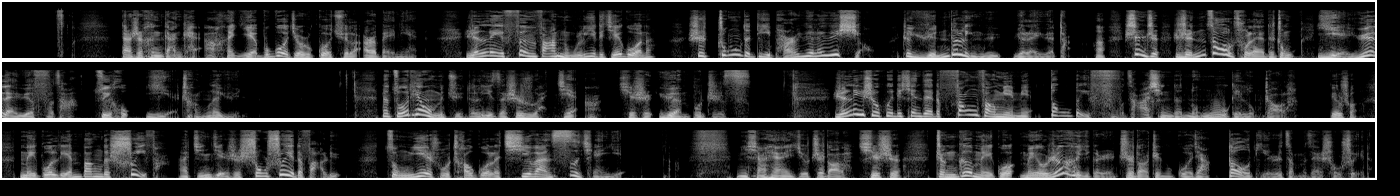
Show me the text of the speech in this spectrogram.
但是很感慨啊，也不过就是过去了二百年，人类奋发努力的结果呢？是钟的地盘越来越小，这云的领域越来越大啊，甚至人造出来的钟也越来越复杂，最后也成了云。那昨天我们举的例子是软件啊，其实远不止此。人类社会的现在的方方面面都被复杂性的浓雾给笼罩了。比如说，美国联邦的税法啊，仅仅是收税的法律，总页数超过了七万四千页。你想想也就知道了。其实整个美国没有任何一个人知道这个国家到底是怎么在收税的。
